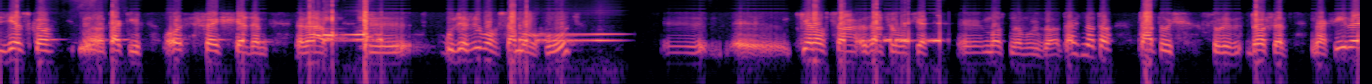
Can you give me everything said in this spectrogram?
dziecko, no, taki o 6-7 lat, uderzyło w samochód, y, y, kierowca zaczął się y, mocno bulgotać, no to tatuś, który doszedł na chwilę,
